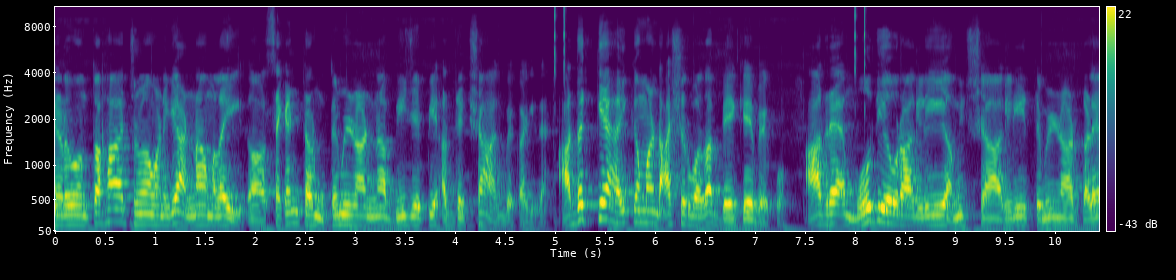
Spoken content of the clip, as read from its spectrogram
ನಡೆಯುವಂತಹ ಚುನಾವಣೆಗೆ ಅಣ್ಣಾಮಲೈ ಸೆಕೆಂಡ್ ಟರ್ಮ್ ತಮಿಳುನಾಡಿನ ಬಿಜೆಪಿ ಅಧ್ಯಕ್ಷ ಆಗಬೇಕಾಗಿದೆ. ಅದಕ್ಕೆ ಹೈಕಮಾಂಡ್ ಆಶೀರ್ವಾದ ಬೇಕೇ ಬೇಕು. ಆದರೆ ಮೋದಿ ಅವರಾಗಲಿ ಅಮಿತ್ ಶಾ ಆಗಲಿ, ತಮಿಳುನಾಡು ಕಡೆ,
